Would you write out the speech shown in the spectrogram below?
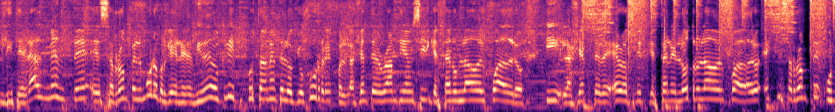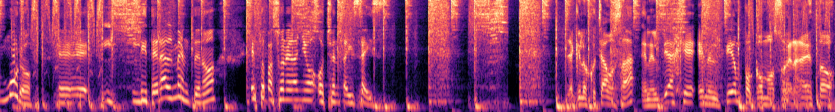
literalmente eh, se rompe el muro, porque en el videoclip justamente lo que ocurre con la gente de Ram DMC que está en un lado del cuadro y la gente de Aerosmith que está en el otro lado del cuadro, es que se rompe un muro, eh, li- literalmente, ¿no? Esto pasó en el año 86. Y aquí lo escuchamos, ¿ah? En el viaje, en el tiempo, ¿cómo suena esto?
